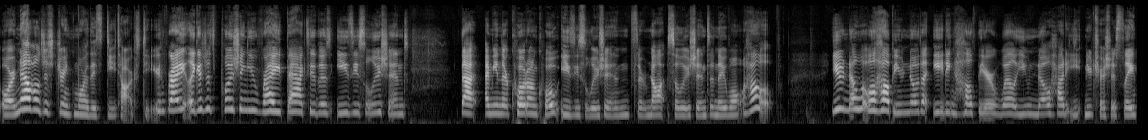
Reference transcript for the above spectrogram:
Or now we'll just drink more of this detox tea, right? Like it's just pushing you right back to those easy solutions that, I mean, they're quote unquote easy solutions. They're not solutions and they won't help. You know what will help. You know that eating healthier will. You know how to eat nutritiously.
